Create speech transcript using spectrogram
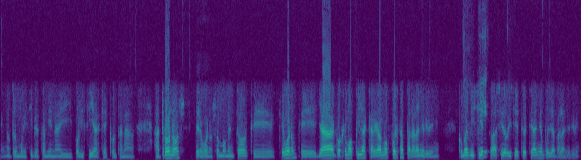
en otros municipios también hay policías que escoltan a, tronos pero bueno son momentos que, que bueno que ya cogemos pilas cargamos fuerzas para el año que viene como es bisiesto, ha sido bisiesto este año, pues ya para el año que viene.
